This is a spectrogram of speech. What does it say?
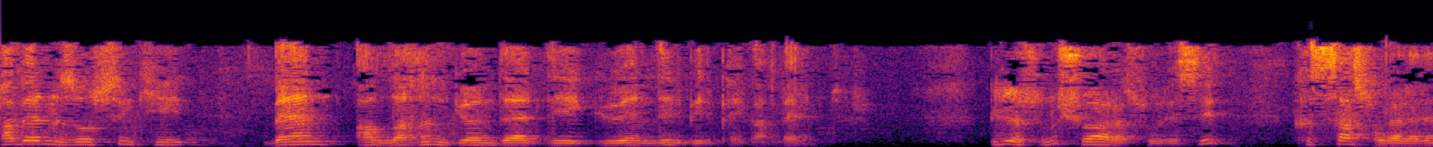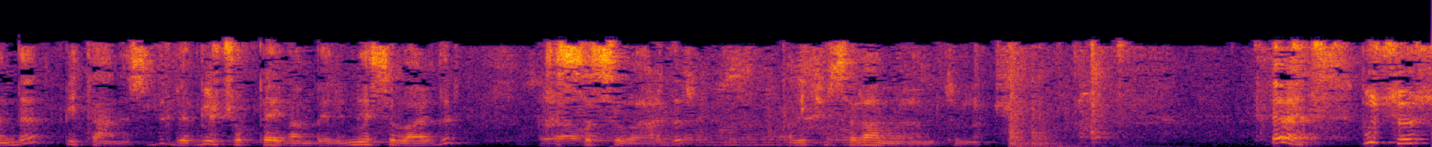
haberiniz olsun ki ben Allah'ın gönderdiği güvenilir bir peygamberim diyor. Biliyorsunuz Şuara suresi kıssa surelerinden bir tanesidir ve birçok peygamberin nesi vardır? Kıssası vardır. Aleykümselam ve rahmetullah. Evet, bu söz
